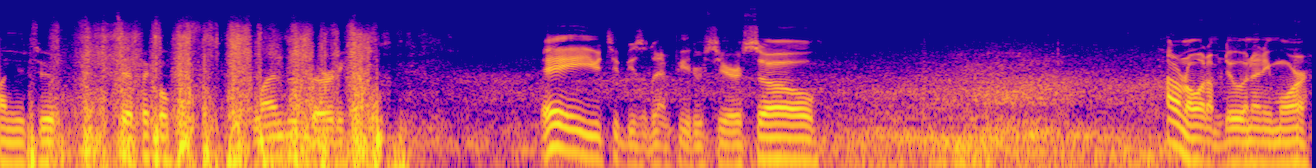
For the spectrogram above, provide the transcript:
On, YouTube. Typical. Lens is dirty. Hey, YouTube, Diesel Dan Peters here. So, I don't know what I'm doing anymore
